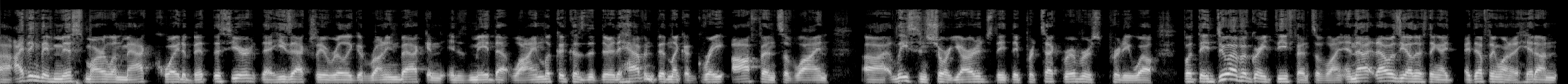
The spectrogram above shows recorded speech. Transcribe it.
Uh, I think they've missed Marlon Mack quite a bit this year. That he's actually a really good running back and, and has made that line look good because they haven't been like a great offensive line, uh, at least in short yardage. They, they protect Rivers pretty well, but they do have a great defensive line. And that, that was the other thing I, I definitely want to hit on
